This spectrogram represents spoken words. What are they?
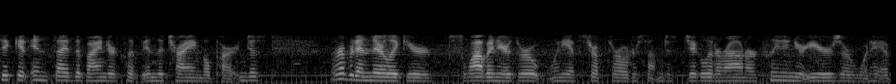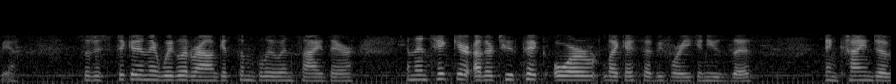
stick it inside the binder clip in the triangle part. And just rub it in there like you're swabbing your throat when you have strep throat or something. Just jiggle it around or cleaning your ears or what have you. So just stick it in there, wiggle it around, get some glue inside there. And then take your other toothpick or, like I said before, you can use this and kind of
